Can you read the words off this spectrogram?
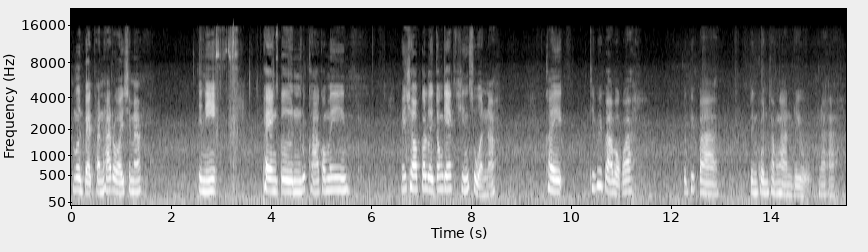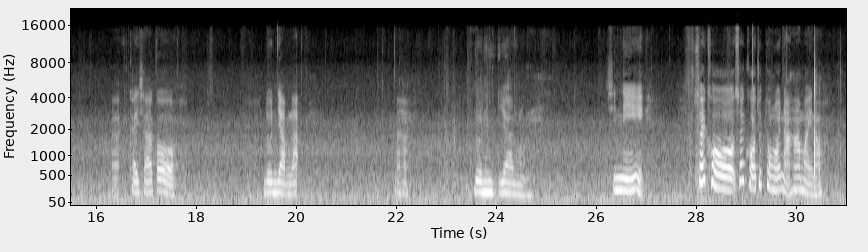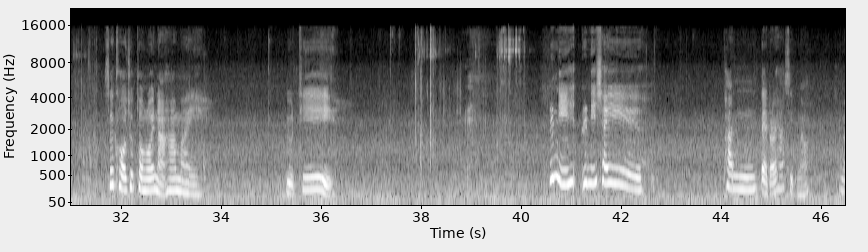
หมื่นแปดพันห้าร้อยใช่ไหมทีนี้แพงเกินลูกค้าก็ไม่ ไม่ชอบก็เลยต้องแยกชิ้นส่วนนะ ใครที่พี่ปาบอกว่าคือพี่ปาเป็นคนทำงานเร็วนะคะ อะ ใครช้าก็ โดนยำละนะคะโดนยำชิ้นนี้สร้อยคอสร้อยคอชุบทองร้อยหนาห้าไม้เนาะสร้อยคอชุบทองร้อยหนาห้าไม้อยู่ที่รุ่นนี้รุ่นนี้ใช่พันแปดร้อยห้าสิบเนาะใช่ไหม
